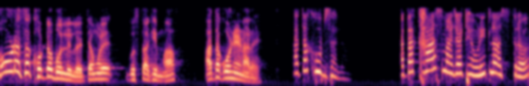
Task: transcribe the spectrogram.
थोडस खोटं बोललेलो आहे. त्यामुळे गुस्ताखी माफ. आता कोण येणार आहे? आता खूप झालं. आता खास माझ्या ठेवणीतलं अस्त्र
